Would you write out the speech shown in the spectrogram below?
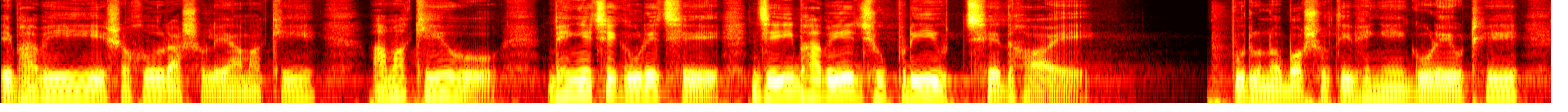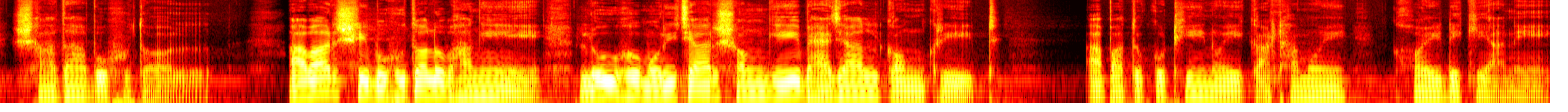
এভাবেই এ শহর আসলে আমাকে, আমাকেও ভেঙেছে, গড়েছে, যেইভাবে ঝুপড়ি উচ্ছেদ হয়। পুরনো বসতি ভেঙে গড়ে ওঠে সাদা বহুতল। আবার সে বহুতল ভাঙে, লৌহ মরিচার সঙ্গে ভেজাল কংক্রিট। আপাত কঠিন ওই কাঠামোয় ক্ষয় ডেকে আনে।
